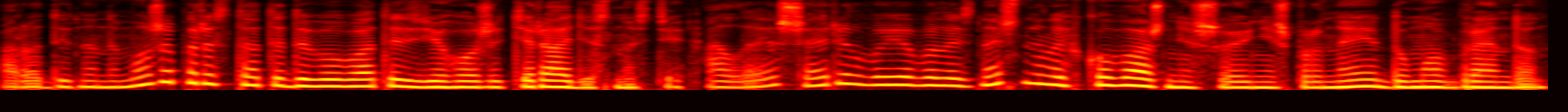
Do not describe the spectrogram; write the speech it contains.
а родина не може перестати дивуватись його життєрадісності. Але Шеріл виявилась значно легковажнішою, ніж про неї думав Брендон.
